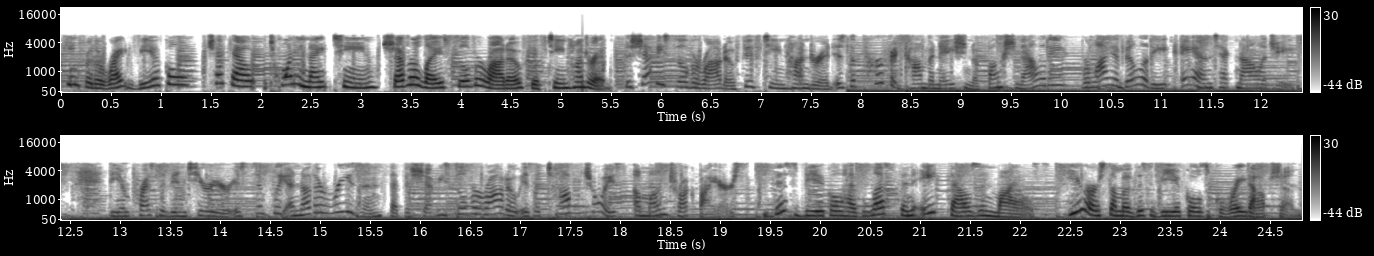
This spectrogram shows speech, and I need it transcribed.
Looking for the right vehicle? Check out 2019 Chevrolet Silverado 1500. The Chevy Silverado 1500 is the perfect combination of functionality, reliability, and technology. The impressive interior is simply another reason that the Chevy Silverado is a top choice among truck buyers. This vehicle has less than 8,000 miles. Here are some of this vehicle's great options.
